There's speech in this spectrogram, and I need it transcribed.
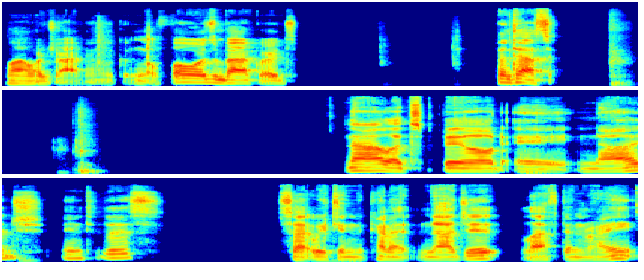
while we're driving. We can go forwards and backwards. Fantastic. Now let's build a nudge into this so that we can kind of nudge it left and right.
